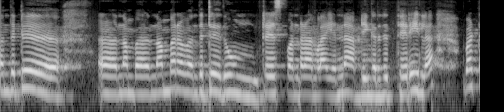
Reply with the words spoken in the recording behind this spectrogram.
வந்துட்டு நம்ம நம்பரை வந்துட்டு எதுவும் ட்ரேஸ் பண்ணுறாங்களா என்ன அப்படிங்கிறது தெரியல. But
